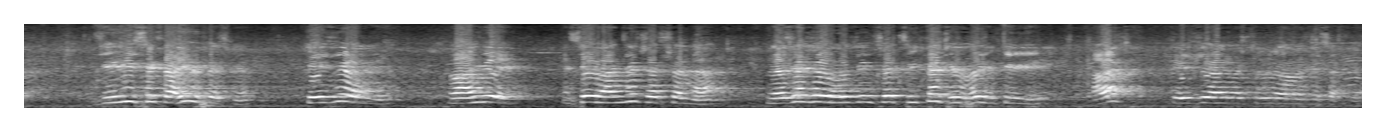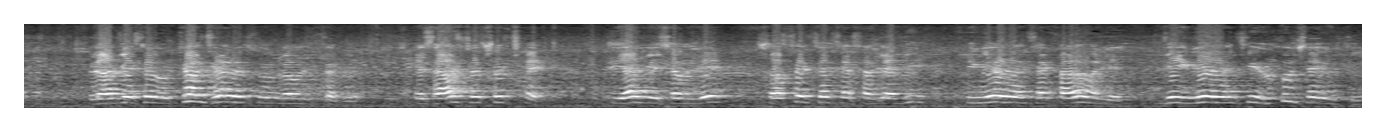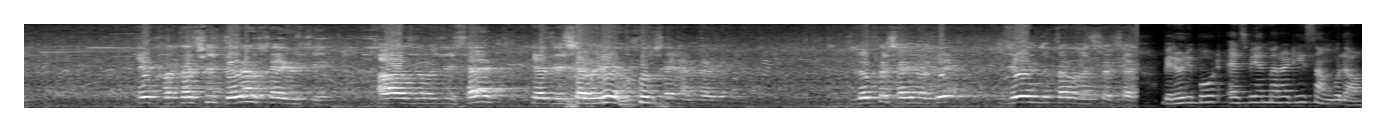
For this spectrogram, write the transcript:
दिलीचे काही प्रश्न केजरीवालने मांडले आणि ते मांडत असताना नरेंद्र मोदींचं टीका ठिकाणी केली आज केजरीवालला तुरुंगामध्ये टाकलं राज्याच्या मुख्यमंत्र्याला सुरू टाकलं याचा अर्थ स्वच्छ आहे या देशामध्ये स्वातंत्र्याच्या सगळ्यांनी इंग्रजांच्या काळामध्ये जे इंग्रजांची हुकुमशाही होती एक स्वतःची दरवशाही होती आज मोदी साहेब या देशामध्ये हुकुमशाही आणणार आहे. लोकशाहीमध्ये निवडणुका महत्त्वाच्या आहेत bureau report S B N Marathi Sangola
